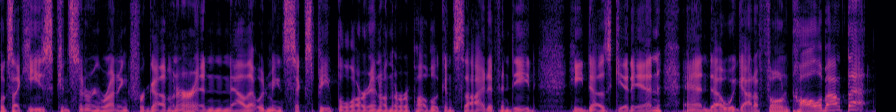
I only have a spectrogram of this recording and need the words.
Looks like he's considering running for governor, and now that would mean six people are in on the Republican side if indeed he does get in. And uh, we got a phone call about that.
